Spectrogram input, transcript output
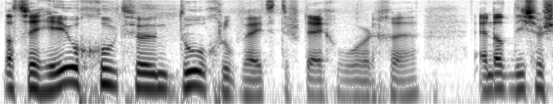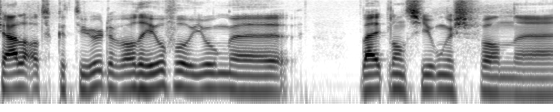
dat ze heel goed hun doelgroep weten te vertegenwoordigen. En dat die sociale advocatuur, er hadden heel veel jonge buitenlandse jongens van, eh,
